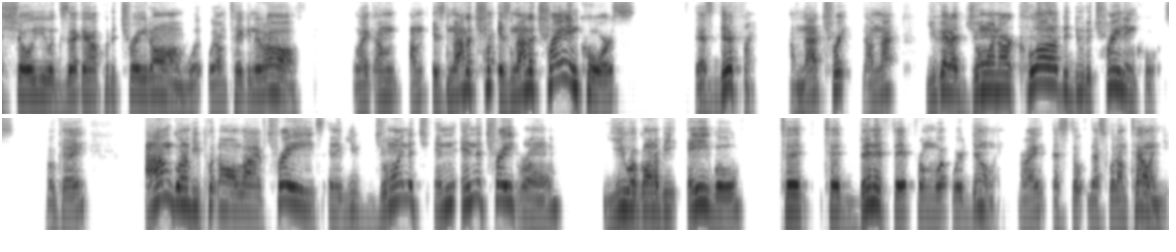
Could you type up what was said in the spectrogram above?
to show you exactly how to put a trade on, what, where I'm taking it off. Like I'm, I'm. It's not a, it's not a training course. That's different. I'm not tra- I'm not. You got to join our club to do the training course. Okay. I'm going to be putting on live trades, and if you join the in, in the trade room, you are going to be able to to benefit from what we're doing right? That's the, that's what i'm telling you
